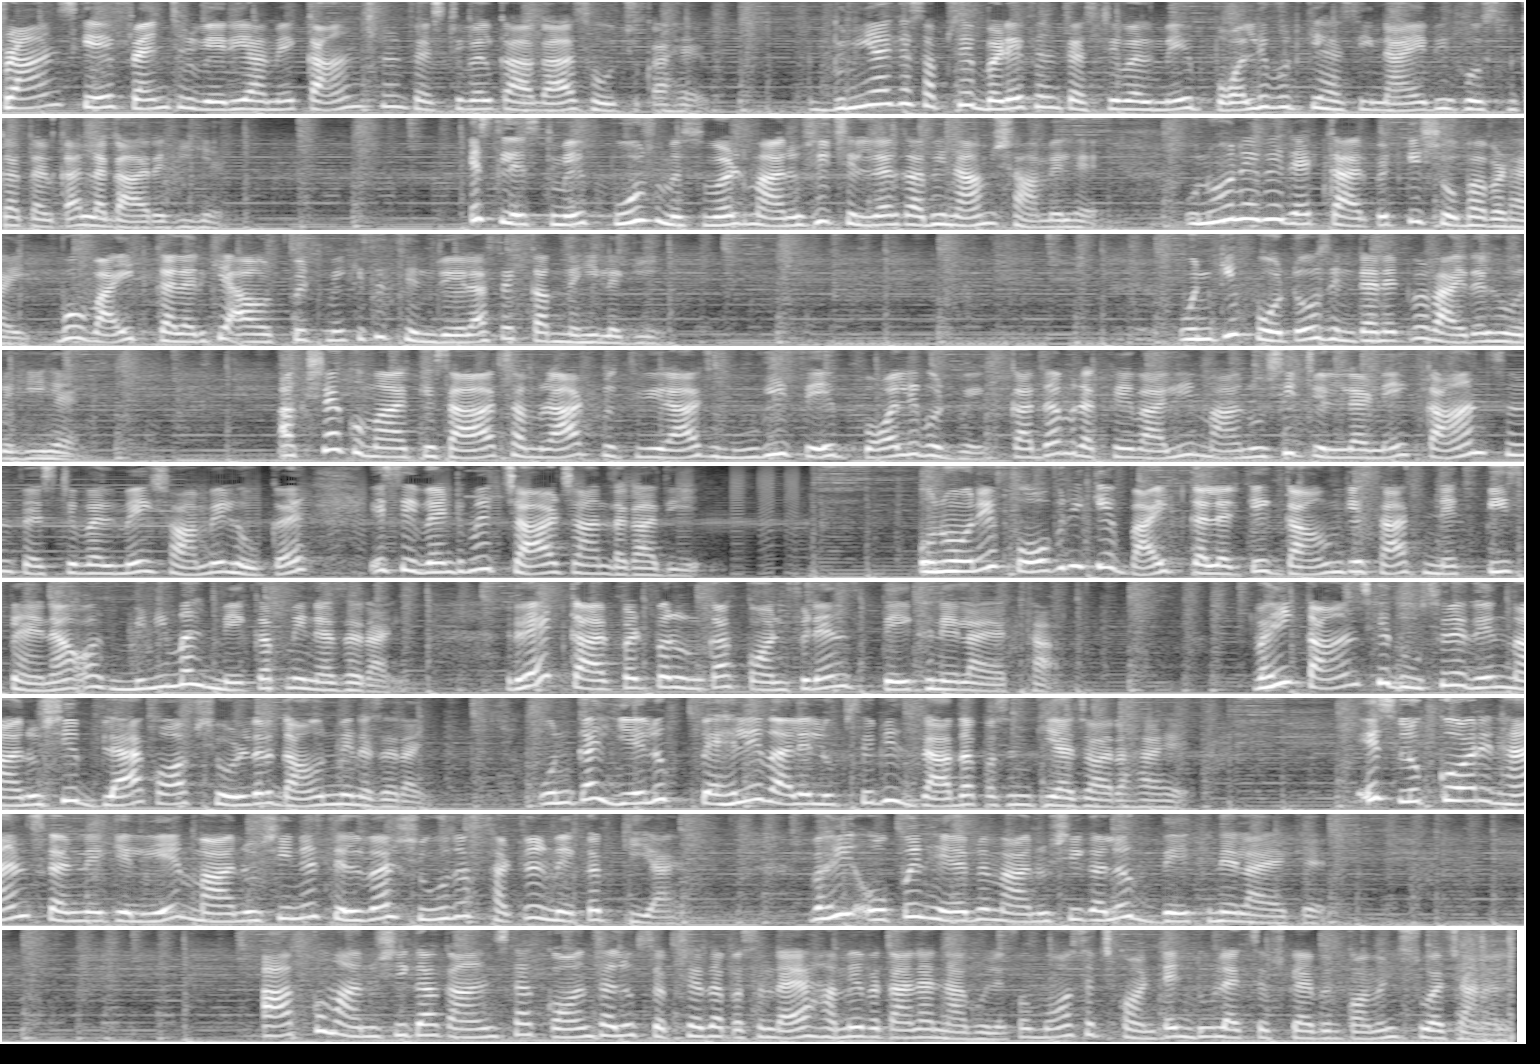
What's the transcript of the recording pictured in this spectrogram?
France के French Riviera में कांस film festival का आगाज़ हो चुका है। दुनिया के सबसे बड़े फ़िल्म फेस्टिवल में बॉलीवुड की हसीनाएँ भी हुस्न का तड़का लगा रही हैं। इस लिस्ट में पूर्व मिस वर्ल्ड मानुषी चिल्लर का भी नाम शामिल है। उन्होंने भी रेड कारपेट की शोभा बढ़ाई। वो व्हाइट कलर के आउटफिट में किसी सिंड्रेला से कम नहीं लगी। उनकी फ़ोटोज़ इंटरनेट पर वायरल हो रही है। अक्षय कुमार के साथ सम्राट पृथ्वीराज मूवी से बॉलीवुड में कदम रखने वाली मानुषी चिल्लर ने कांस फ़िल्म फेस्टिवल में शामिल होकर इस इवेंट में चार चाँद लगा दिए। उन्होंने फोवरी के व्हाइट कलर के गाउन के साथ नेक पीस पहना और मिनिमल मेकअप में नज़र आई। रेड कारपेट पर उनका कॉन्फिडेंस देखने लायक था। वहीं कांस के दूसरे दिन Manushi black off shoulder gown में नज़र आई। उनका ये लुक पहले वाले लुक से भी ज़्यादा पसंद किया जा रहा है। इस लुक को और इन्हांस करने के लिए मानुषी ने सिल्वर शूज़ और सटल मेकअप किया है। वही ओपन हेयर में मानुषी का लुक देखने लायक है। आपको मानुषी का कांस का कौन सा लुक सबसे ज़्यादा पसंद आया, हमें बताना ना भूले। For more such content do like subscribe and comment to our channel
